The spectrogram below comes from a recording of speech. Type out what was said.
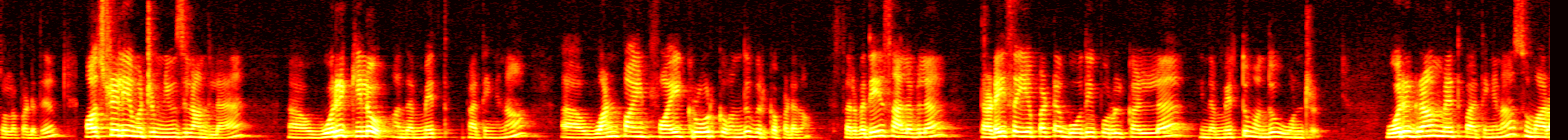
சொல்லப்படுது. ஆஸ்திரேலியா மற்றும் நியூசிலாந்தில் ஒரு கிலோ அந்த மெத் பார்த்தீங்கன்னா ஒன் பாயிண்ட் ஃபைவ் க்ரோருக்கு வந்து விற்கப்படலாம். சர்வதேச அளவில் தடை செய்யப்பட்ட போதைப் பொருட்களில் இந்த மெத்தும் வந்து ஒன்று. ஒரு கிராம் மெத் பார்த்தீங்கன்னா சுமார்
